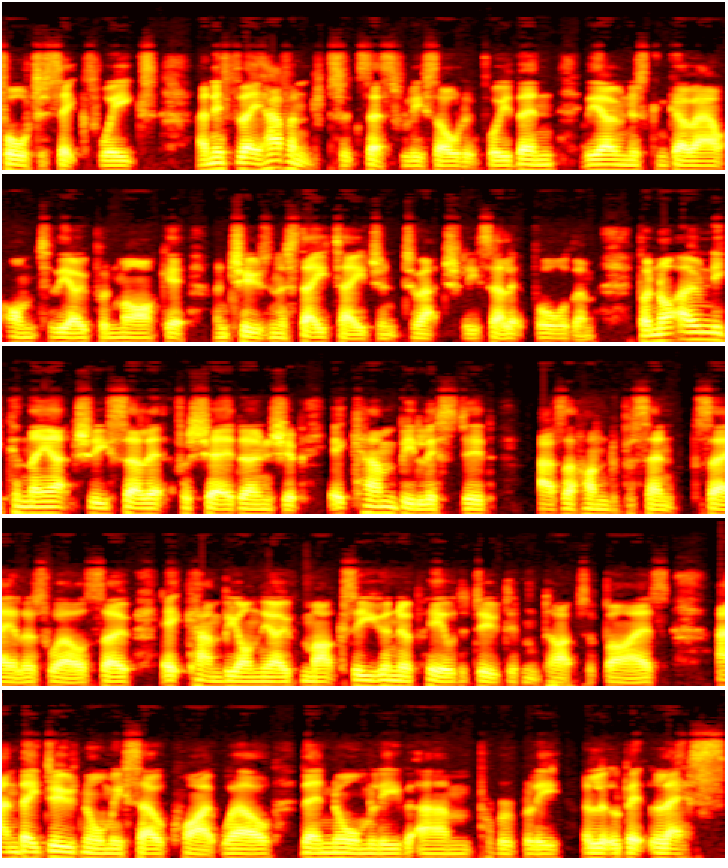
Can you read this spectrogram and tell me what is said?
four to six weeks. And if they haven't successfully sold it for you, then the owners can go out onto the open market and choose an estate agent to actually sell it for them. But not only can they actually sell it for shared ownership, it can be listed as a 100% sale as well. So it can be on the open market. So you're going to appeal to two different types of buyers. And they do normally sell quite well. They're normally um, probably a little bit less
